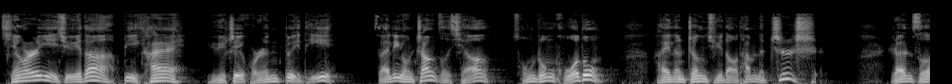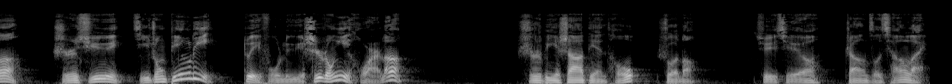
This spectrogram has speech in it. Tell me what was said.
轻而易举的避开与这伙人对敌，再利用张子强从中活动，还能争取到他们的支持，然则只需集中兵力对付吕石荣一伙了。石必杀点头说道：“去请张子强来。”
